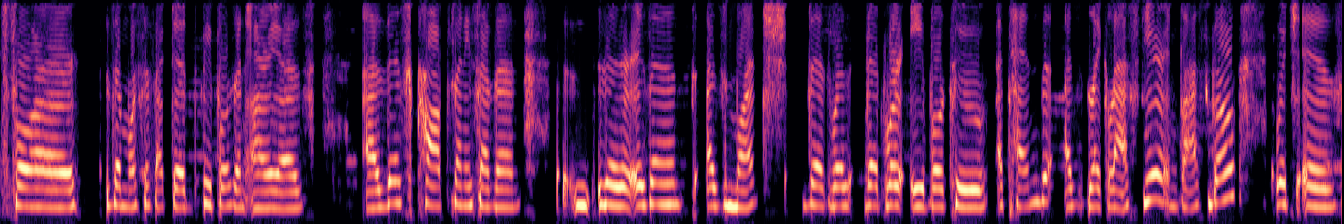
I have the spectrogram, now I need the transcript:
for the most affected peoples and areas. Uh, this COP27, there isn't as much that was that we're able to attend as like last year in Glasgow, which is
